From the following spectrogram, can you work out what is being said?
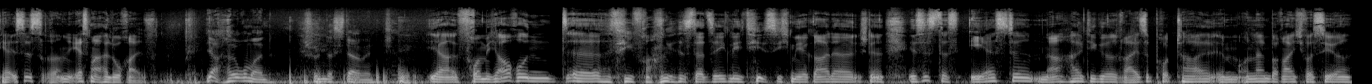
ja, ist es. Äh, erstmal hallo Ralf. Ja, hallo Roman. Schön, dass ich da bin. Ja, freue mich auch. Und äh, die Frage ist tatsächlich, die sich mir gerade stellen: Ist es das erste nachhaltige Reiseportal im Online-Bereich, was ihr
